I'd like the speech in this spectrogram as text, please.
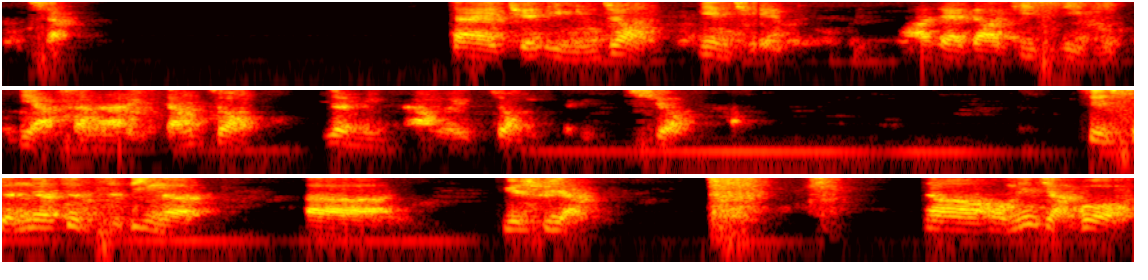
头上，在全体民众面前，把他带到祭司以利亚撒那里当众。任命他为众民的领袖，所以神呢就指定了呃约书亚。那我们也讲过，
